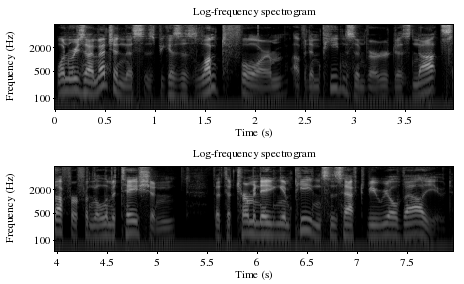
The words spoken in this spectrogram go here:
One reason I mention this is because this lumped form of an impedance inverter does not suffer from the limitation that the terminating impedances have to be real valued.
